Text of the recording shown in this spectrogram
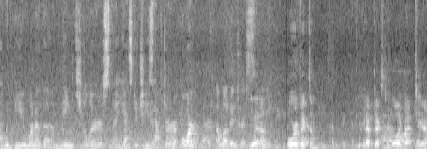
I would be one of the main killers that he has to chase after, or a love interest, maybe. Or a victim. A victim. You could have Dexter go like that to you.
